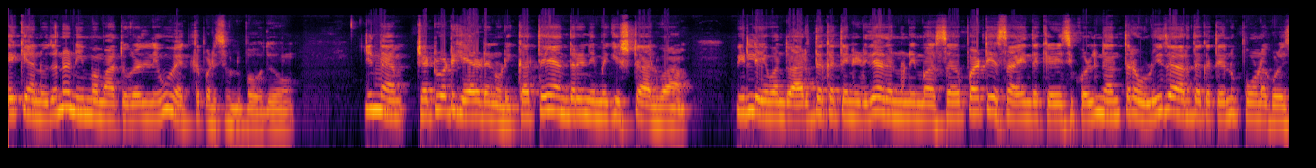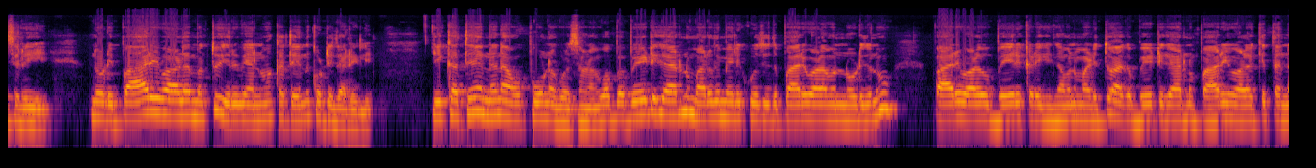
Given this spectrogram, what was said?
ಏಕೆ ಅನ್ನೋದನ್ನು ನಿಮ್ಮ ಮಾತುಗಳಲ್ಲಿ ನೀವು ವ್ಯಕ್ತಪಡಿಸಬಹುದು ಇನ್ನು ಚಟುವಟಿಕೆ ಎರಡೇ ನೋಡಿ. ಕತೆ ಅಂದರೆ ನಿಮಗಿಷ್ಟ ಅಲ್ವಾ? ಇಲ್ಲಿ ಒಂದು ಅರ್ಧ ಕತೆ ನೀಡಿದೆ. ಅದನ್ನು ನಿಮ್ಮ ಸಹಪಾಠಿಯ ಸಹಾಯದಿಂದ ಕೇಳಿಸಿಕೊಳ್ಳಿ. ನಂತರ ಉಳಿದ ಅರ್ಧ ಕಥೆಯನ್ನು ಪೂರ್ಣಗೊಳಿಸಿರಿ. ನೋಡಿ, ಪಾರಿವಾಳ ಮತ್ತು ಇರುವೆ ಅನ್ನುವ ಕಥೆಯನ್ನು ಕೊಟ್ಟಿದ್ದಾರೆ ಇಲ್ಲಿ. ಈ ಕಥೆಯನ್ನು ನಾವು ಪೂರ್ಣಗೊಳಿಸೋಣ. ಒಬ್ಬ ಬೇಟೆಗಾರನು ಮರದ ಮೇಲೆ ಕೂತಿದ್ದ ಪಾರಿವಾಳವನ್ನು ನೋಡಿದನು. ಪಾರಿವಾಳವು ಬೇರೆ ಕಡೆಗೆ ಗಮನ ಮಾಡಿತ್ತು. ಆಗ ಬೇಟೆಗಾರನು ಪಾರಿವಾಳಕ್ಕೆ ತನ್ನ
